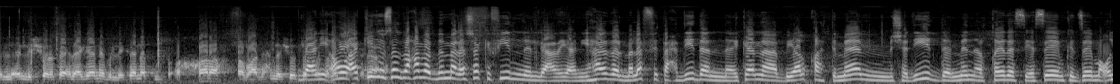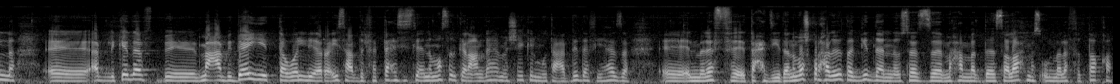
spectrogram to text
للشركاء الأجانب اللي كانت متأخرة. طبعا إحنا شفنا يعني هو أكيد البناء. أستاذ محمد مما لا شك فيه إن يعني هذا الملف تحديدا كان بيلقى اهتمام شديد من القيادة السياسية. يمكن زي ما قلنا آه، قبل كده مع بداية تولي الرئيس عبد الفتاح السيسي لأن مصر كان عندها مشاكل متعددة في هذا آه، الملف تحديدا. أنا بشكر حضرتك جدا أستاذ محمد صلاح مسؤول ملف الطاقة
